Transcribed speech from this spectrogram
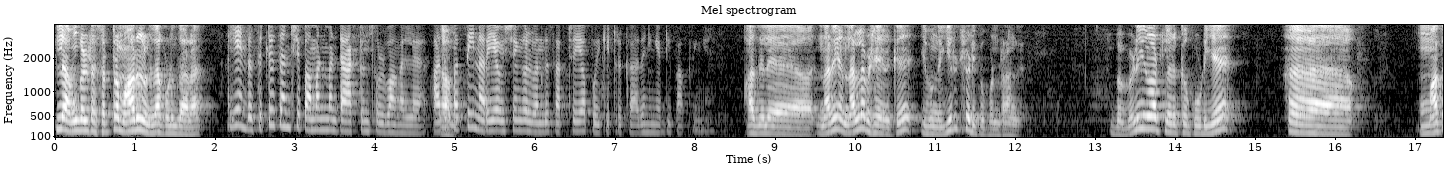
இல்லை அவங்கள்ட்ட சட்ட மாறுகள் ஏதாவது கொண்டாரா ஐயா இந்த சிட்டிசன்ஷிப் அமெண்ட்மெண்ட் ஆக்ட்னு சொல்லுவாங்கல்ல அதை பற்றி நிறைய விஷயங்கள் வந்து சர்ச்சையாக போய்கிட்டு இருக்கு. அதை நீங்கள் எப்படி பார்க்குறீங்க அதில் நிறைய நல்ல விஷயம் இருக்குது இவங்க இருட்டடிப்பு பண்ணுறாங்க இப்போ வெளிநாட்டில் இருக்கக்கூடிய மத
